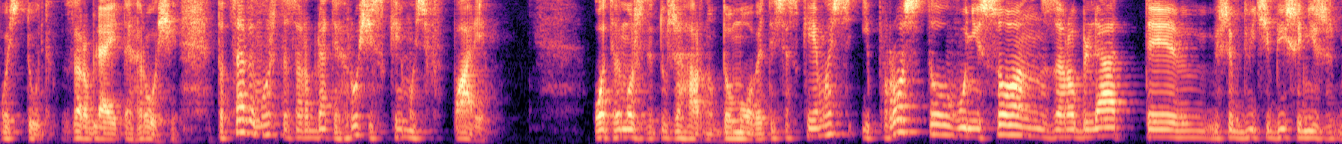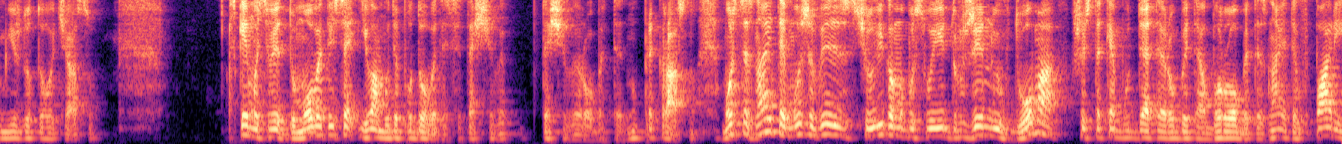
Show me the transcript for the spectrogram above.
ось тут заробляєте гроші, то це ви можете заробляти гроші з кимось в парі. От ви можете дуже гарно домовитися з кимось і просто в унісон заробляти ще вдвічі більше, ніж, ніж до того часу. З кимось ви домовитеся, і вам буде подобатися те, що ви. Те, що ви робите, ну прекрасно. Може, це знаєте, може, ви з чоловіком або своєю дружиною вдома щось таке будете робити або робите, знаєте, в парі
